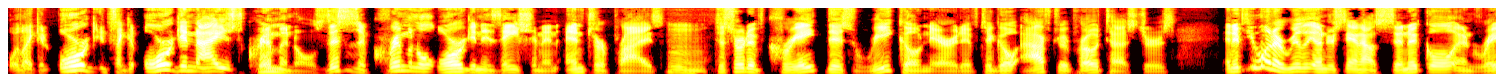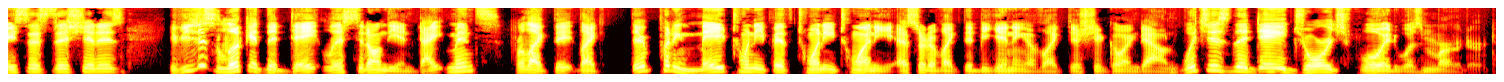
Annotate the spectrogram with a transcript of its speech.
like an org. It's like an organized criminals. This is a criminal organization and enterprise hmm. to sort of create this RICO narrative to go after protesters. And if you want to really understand how cynical and racist this shit is, if you just look at the date listed on the indictments for like the like they're putting May 25th, 2020 as sort of like the beginning of like this shit going down, which is the day George Floyd was murdered.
